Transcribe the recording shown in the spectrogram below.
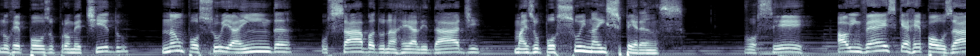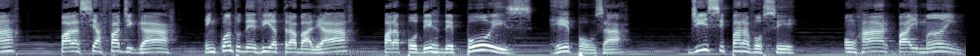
no repouso prometido, não possui ainda o sábado na realidade, mas o possui na esperança. Você, ao invés quer repousar para se afadigar enquanto devia trabalhar para poder depois repousar. Disse para você: honrar pai e mãe.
